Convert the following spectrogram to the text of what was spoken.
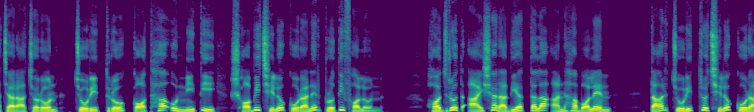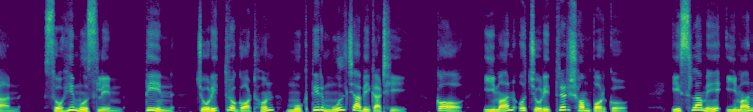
আচার আচরণ, চরিত্র, কথা ও নীতি সবই ছিল কোরআনের প্রতিফলন। হজরত আয়সা রাদিয়াত্তালা আনহা বলেন তার চরিত্র ছিল কোরআন, সহি মুসলিম। তিন, চরিত্র গঠন, মুক্তির মূল চাবিকাঠি। ক ইমান ও চরিত্রের সম্পর্ক। ইসলামে ইমান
